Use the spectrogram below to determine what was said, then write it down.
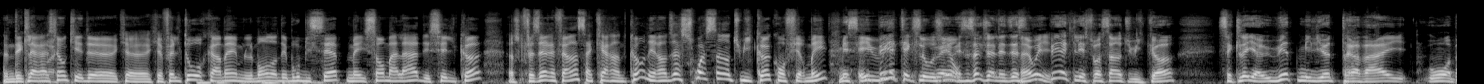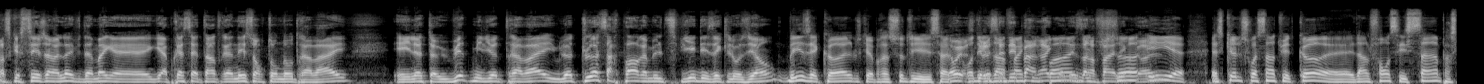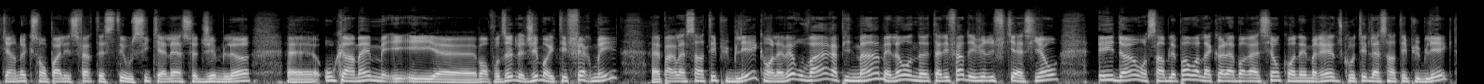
C'est une déclaration qui, est de, qui a, fait le tour quand même. Le monde a des beaux biceps, mais ils sont malades et c'est le cas. Parce qu'il faisait référence à 40 cas, on est rendu à 68 cas confirmés mais et 8 éclosions. c'est ça que j'allais dire. Ben oui. pire que les 68 cas, c'est que là, il y a 8 milieux de travail où, parce que ces gens-là, évidemment, euh, après s'être entraînés, sont retournés au travail. Et là, tu as huit milieux de travail où là, là, ça repart à multiplier des éclosions. Des écoles, parce qu'après ça, ça ah des, enfants des parents qui des enfants à l'école. Et euh, est-ce que le 68 cas, euh, dans le fond, c'est 100 parce qu'il y en a qui sont pas allés se faire tester aussi, qui allaient à ce gym-là, euh, ou quand même, et, et bon, faut dire, le gym a été fermé par la santé publique. On l'avait ouvert rapidement, mais là, on est allé faire des vérifications. Et d'un, on semblait pas avoir de la collaboration qu'on aimerait du côté de la santé publique.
